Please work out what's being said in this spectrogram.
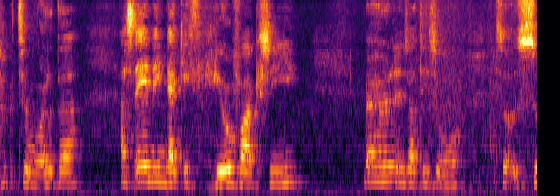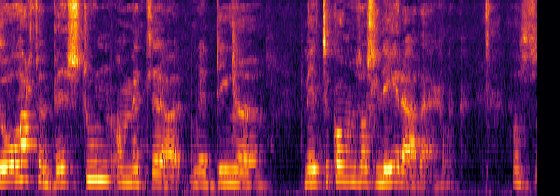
te- worden. Dat is één ding dat ik echt heel vaak zie bij hun, is dat die zo, zo, zo hard hun best doen om met, eh, met dingen mee te komen, zoals leraren eigenlijk. Zoals,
